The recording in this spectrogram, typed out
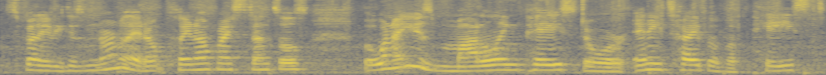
It's funny because normally I don't clean off my stencils, but when I use modeling paste or any type of a paste,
